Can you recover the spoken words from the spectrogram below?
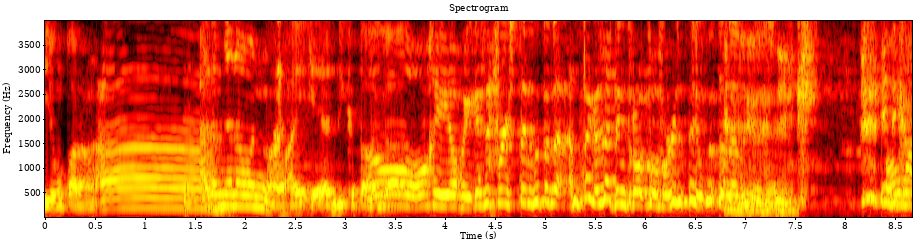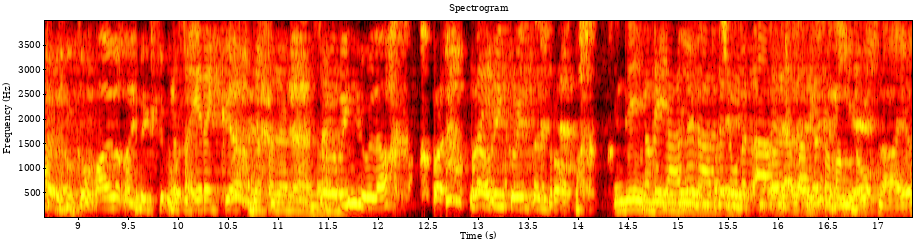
yung parang, Ah. alam niya naman, no, I, hindi ko talaga, Oh, okay, okay. Kasi first time ko to na, ang tagal natin tropa, first time ko to narinig. Hindi Oo ko alam kung paano kayo nagsimula. Nasa ireg ka na pala na ano. Sorry, wala Wala kaming kwentang tropa. hindi, hindi, Nakilala hindi natin nung nag-aral na tayo sa McDo. years na kayo.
